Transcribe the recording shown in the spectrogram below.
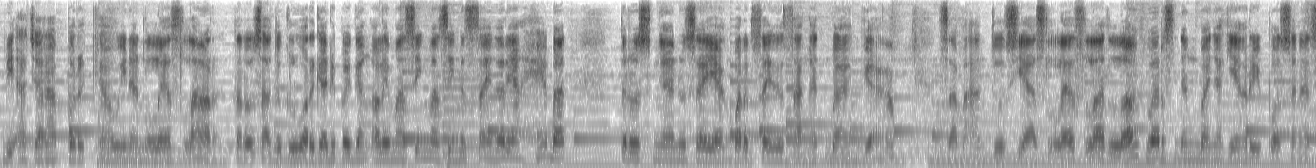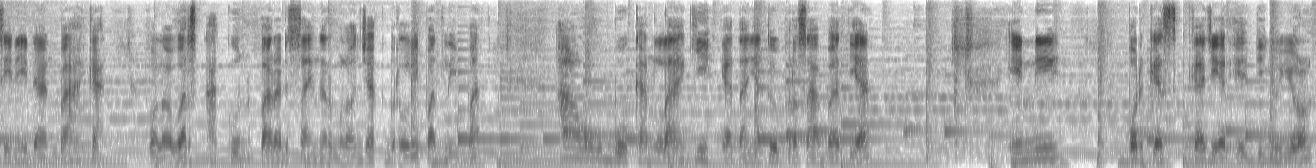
di acara perkawinan Leslar. Terus satu keluarga dipegang oleh masing-masing desainer yang hebat. Terus nganu sayang, para desainer sangat bangga sama antusias Leslar Lovers dan banyak yang repost sana sini dan bahkan followers akun para desainer melonjak berlipat-lipat. Au, bukan lagi katanya tuh persahabat ya. Ini podcast KJRI di New York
